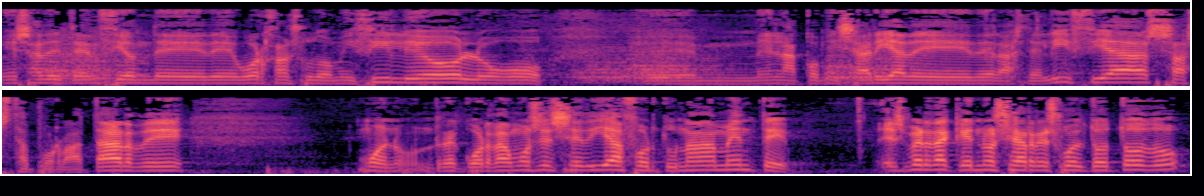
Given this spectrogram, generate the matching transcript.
esa detención de, Borja en su domicilio, luego eh, en la comisaría de, las Delicias, hasta por la tarde. Bueno, recordamos ese día, afortunadamente. Es verdad que no se ha resuelto todo,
